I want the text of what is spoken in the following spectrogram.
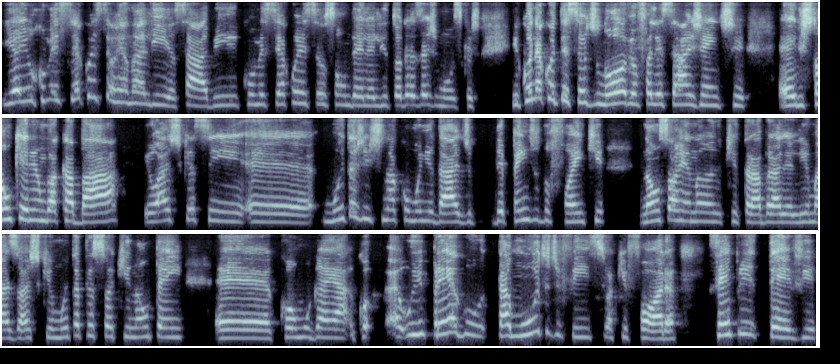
E aí eu comecei a conhecer o Renan ali, sabe? E comecei a conhecer o som dele ali, todas as músicas. E quando aconteceu de novo, eu falei assim, ah, gente, é, eles estão querendo acabar. Eu acho que, assim, é, muita gente na comunidade depende do funk, não só Renan que trabalha ali, mas acho que muita pessoa que não tem é, como ganhar. É, o emprego está muito difícil aqui fora, sempre teve.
